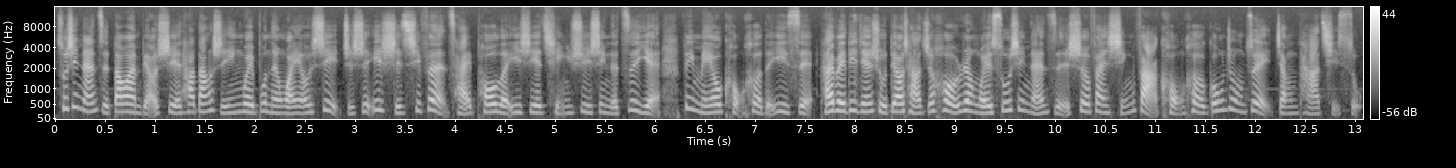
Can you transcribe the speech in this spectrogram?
苏姓男子到案表示，他当时因为不能玩游戏，只是一时气愤才 po 了一些情绪性的字眼，并没有恐吓的意思。台北地检署调查。查之后认为苏姓男子涉犯刑法，恐吓公众罪，将他起诉。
